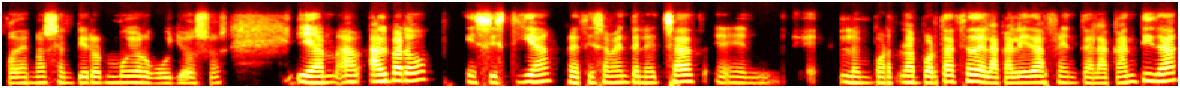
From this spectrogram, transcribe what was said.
podemos sentir muy orgullosos. Y Álvaro insistía precisamente en el chat en eh, lo la importancia de la calidad frente a la cantidad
